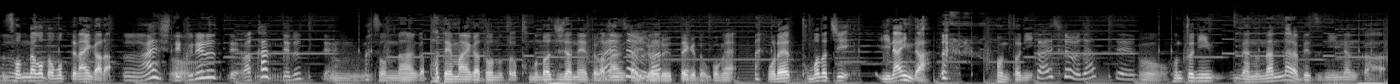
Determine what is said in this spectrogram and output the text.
うんそんなこと思ってないから。うん、愛してくれるって、分かってるって。うん、そんななんか建前がどんどんとか友達じゃねえとかなんかいろいろ言ったけどごめん。俺友達いないんだ。本当に。大丈夫だって。うん、本当に、あの、なんなら別になんか、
